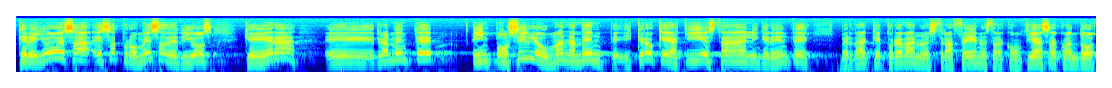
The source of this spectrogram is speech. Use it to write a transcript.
creyó esa, esa promesa de Dios que era eh, realmente imposible humanamente. Y creo que aquí está el ingrediente, ¿verdad?, que prueba nuestra fe, nuestra confianza, cuando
